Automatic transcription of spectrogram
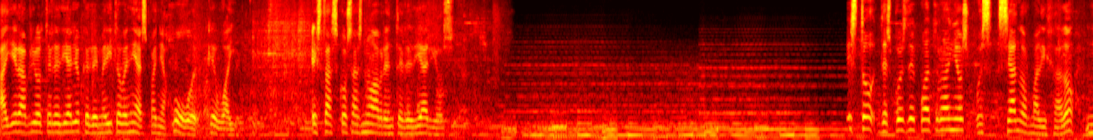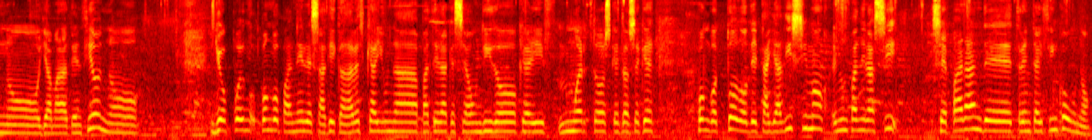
ayer abrió el telediario que de mérito venía a España, ¡Joder, qué guay! Estas cosas no abren telediarios. Esto, después de cuatro años, pues se ha normalizado. No llama la atención, no... Yo pongo, paneles aquí cada vez que hay una patera que se ha hundido, que hay muertos, que no sé qué. Pongo todo detalladísimo en un panel así. Se paran de 35 uno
